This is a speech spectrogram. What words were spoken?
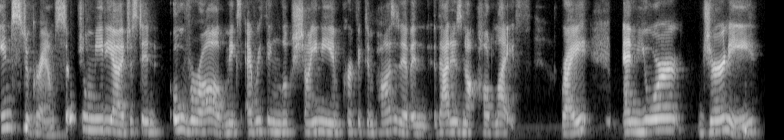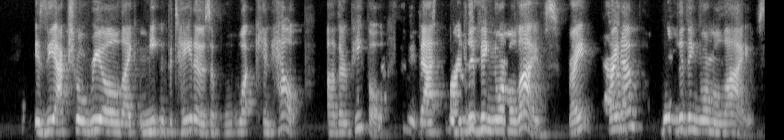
Instagram, social media, just in overall makes everything look shiny and perfect and positive, And that is not called life, right? And your journey is the actual real like meat and potatoes of what can help other people that are living normal lives, right? Right, Em? We're living normal lives.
